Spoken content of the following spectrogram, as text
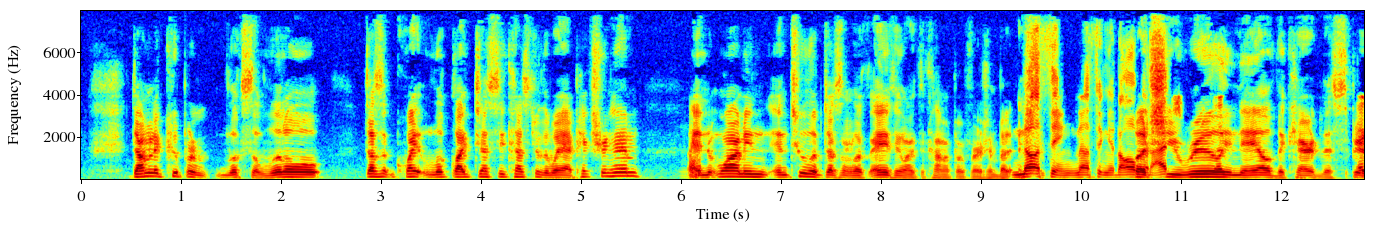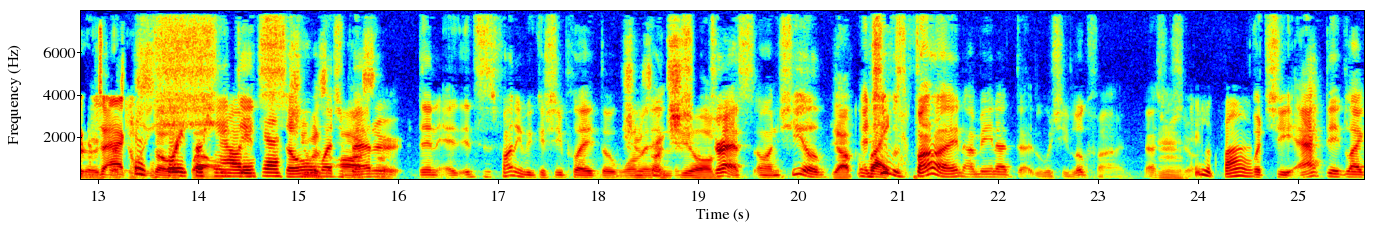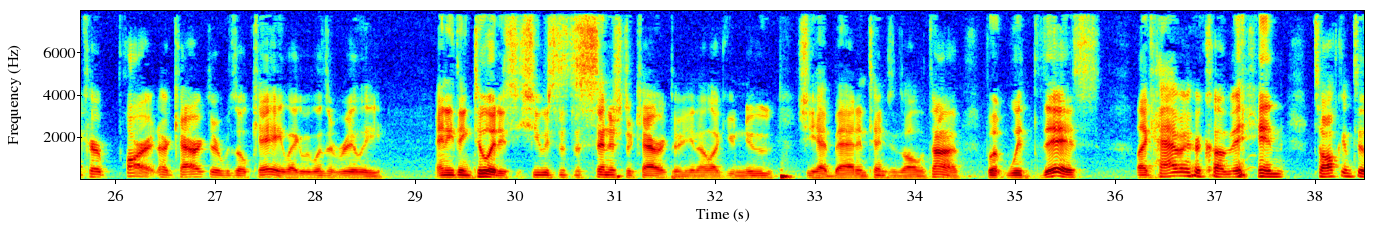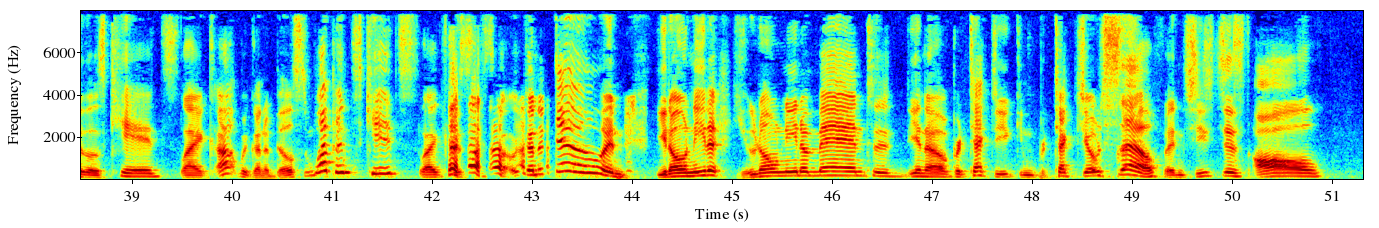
Dominic Cooper looks a little doesn't quite look like Jesse Custer the way I pictured him. And well, I mean, and Tulip doesn't look anything like the comic book version, but Nothing, nothing at all. But, But, I, she really nailed the character, the spirit Exactly. of the character so Great well. personality. She did yeah. so She much awesome. better than it's just funny because she played the woman on in the S.H.I.E.L.D.. dress on Shield, Yep. and she was fine. I mean, I th- well, she looked fine. That's Mm. for sure. She looked fine. But she acted like her part, her character was okay. Like it wasn't really anything to it. She was just a sinister character, you know. Like you knew she had bad intentions all the time. But with this, like having her come in talking to those kids, like, oh, we're gonna build some weapons, kids. Like this is what we're gonna do, and you don't need a you don't need a man to you know protect you. You can protect yourself. And she's just all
